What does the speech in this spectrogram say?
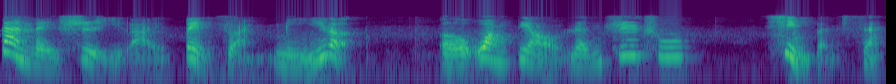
但累世以来被转迷了，而忘掉人之初性本善。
